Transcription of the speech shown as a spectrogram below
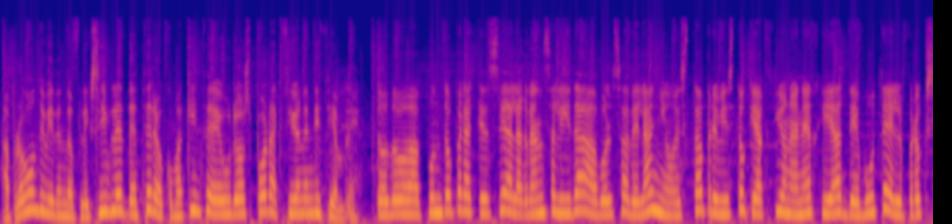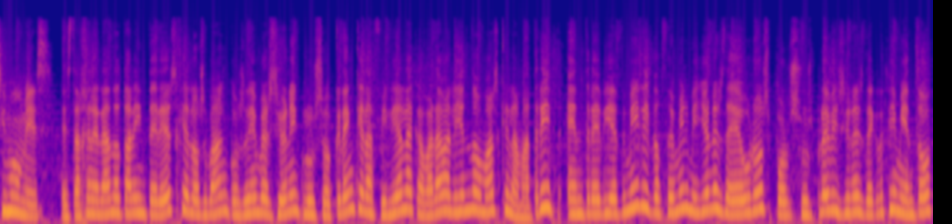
aprobó un dividendo flexible de 0,15 euros por acción en diciembre. Todo a punto para que sea la gran salida a bolsa del año. Está previsto que Acciona Energía debute el próximo mes. Está generando tal interés que los bancos de inversión incluso creen que la filial acabará valiendo más que la matriz, entre 10.000 y 12.000 millones de euros por sus previsiones de crecimiento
